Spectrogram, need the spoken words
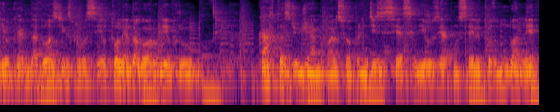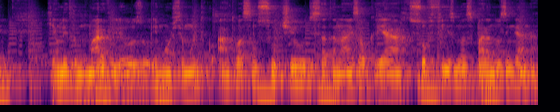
e eu quero dar duas dicas para você. Eu estou lendo agora o livro Cartas de o Diabo para o seu Aprendiz de C.S. Lewis e aconselho todo mundo a ler, que é um livro maravilhoso e mostra muito a atuação sutil de Satanás ao criar sofismas para nos enganar.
